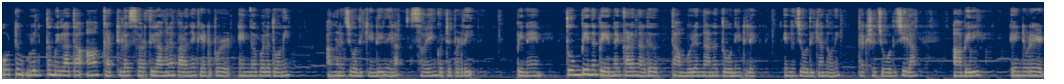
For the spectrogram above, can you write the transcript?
ഒട്ടും മൃദുത്വമില്ലാത്ത ആ കട്ടിയുള്ള സ്വരത്തിൽ അങ്ങനെ പറഞ്ഞു കേട്ടപ്പോൾ എന്താ പോലെ തോന്നി? അങ്ങനെ ചോദിക്കേണ്ടിയിരുന്നില്ല. സ്വയം കുറ്റപ്പെടുത്തി. പിന്നെ തുമ്പി എന്ന പേരിനേക്കാളും നല്ലത് തമ്പുരു എന്നാണ് തോന്നിയിട്ടില്ലേ എന്ന് ചോദിക്കാൻ തോന്നി. പക്ഷെ ചോദിച്ചില്ല. അബിരി എന്റെ കൂടെ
